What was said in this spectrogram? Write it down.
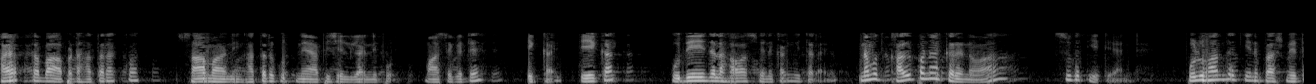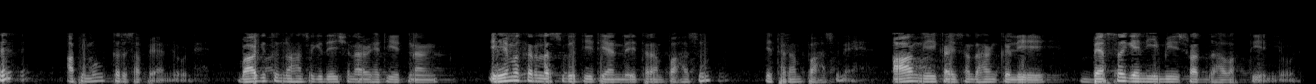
6ක් තබා අපට හතරක්වත් සාමාන්‍යයෙන් හතරකුත් නෑ අපි සෙල් ගන්න මාසෙකට එකයි. ඒකත් උදේ ඉඳලා හවස වෙනකන් විතරයි. නමුත් කල්පනා කරනවා සුගතියට යන්න. පුළුවන්ද කියන ප්‍රශ්නෙට අපිම උත්තර සපයන්න ඕනේ. භාග්‍යතුන් වහන්සේගේ දේශනාවේ හැටියට නම් එහෙම කරලා සුගතියට යන්න ඒ තරම් පහසු ඒ තරම් පහසු නෑ. ආන් ඒකයි සඳහන් කළේ බැස ගැනීමේ ශ්‍රද්ධාවක් තියෙන්න ඕනේ.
